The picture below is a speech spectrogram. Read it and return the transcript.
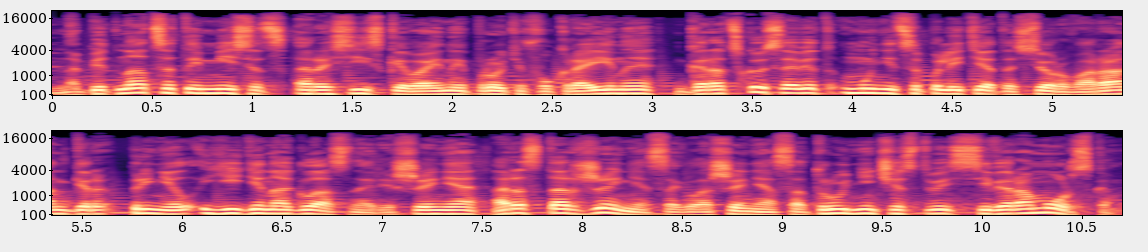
На 15-й месяц российской войны против Украины городской совет муниципалитета Сёр-Варангер принял единогласное решение о расторжении соглашения о сотрудничестве с Североморском,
